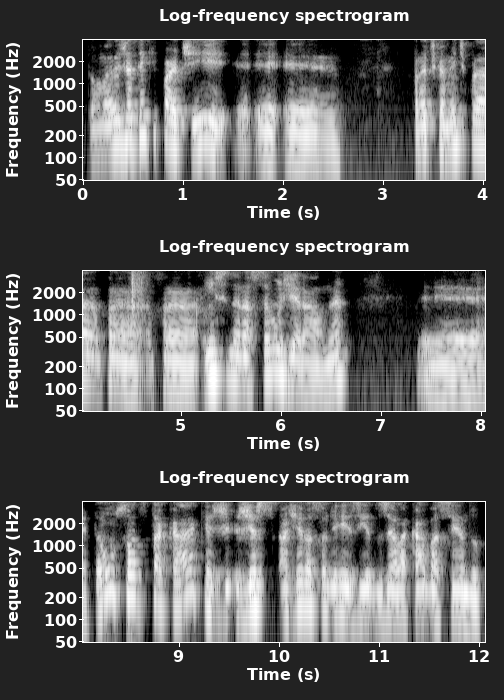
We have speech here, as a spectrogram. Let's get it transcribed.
Então lá eles já tem que partir é, é, é praticamente para incineração geral, né? É, então, só destacar que a geração de resíduos ela acaba sendo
